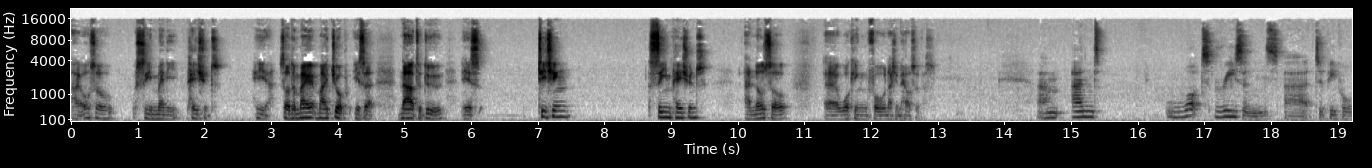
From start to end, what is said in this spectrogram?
I also see many patients here. So the my, my job is uh, now to do is teaching, seeing patients, and also uh, working for National Health Service. Um, and what reasons uh, do people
